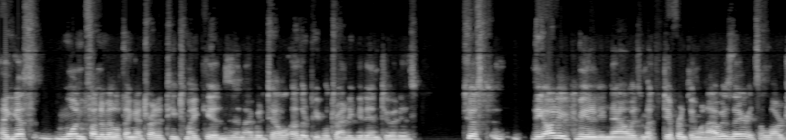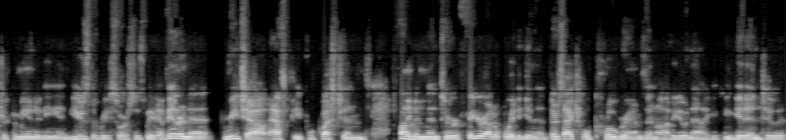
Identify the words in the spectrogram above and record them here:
I guess one fundamental thing I try to teach my kids, and I would tell other people trying to get into it, is just the audio community now is much different than when I was there. It's a larger community and use the resources. We have internet, reach out, ask people questions, find a mentor, figure out a way to get in it. There's actual programs in audio now. You can get into it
